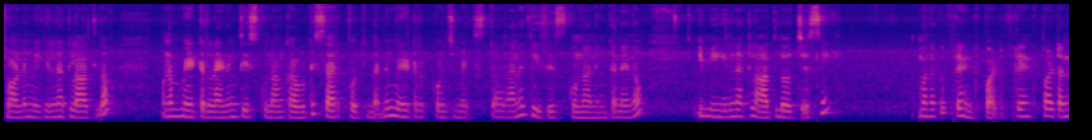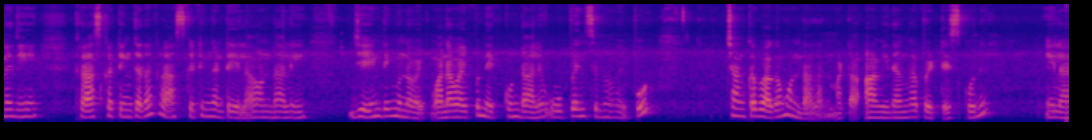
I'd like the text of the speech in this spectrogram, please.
చూడండి మిగిలిన క్లాత్లో మనం మీటర్ లైనింగ్ తీసుకున్నాం కాబట్టి సరిపోతుందండి. మీటర్ కొంచెం ఎక్స్ట్రాగానే తీసేసుకున్నాను ఇంకా నేను. ఈ మిగిలిన క్లాత్లో వచ్చేసి మనకు ఫ్రంట్ పార్ట్. ఫ్రంట్ పార్ట్ అనేది క్రాస్ కటింగ్ కదా క్రాస్ కటింగ్ అంటే ఎలా ఉండాలి? జెయింటింగ్ ఉన్న వైపు మన వైపు నెక్ ఉండాలి ఓపెన్స్ ఉన్న వైపు చంక భాగం ఉండాలన్నమాట. ఆ విధంగా పెట్టేసుకొని ఇలా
